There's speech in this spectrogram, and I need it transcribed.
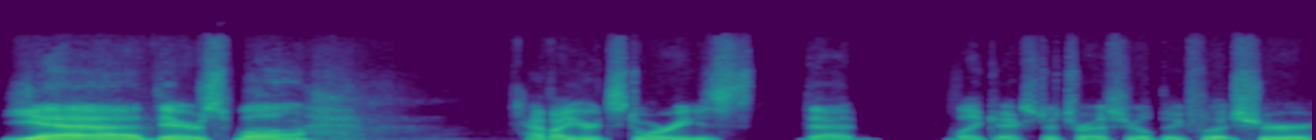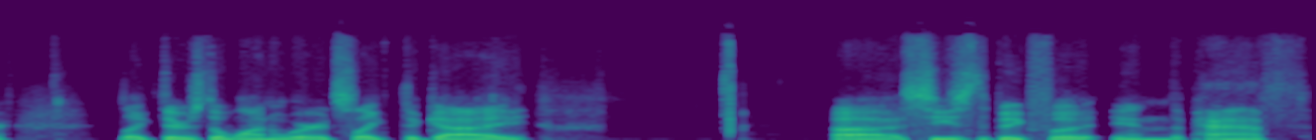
yeah, there's well, have I heard stories that like extraterrestrial Bigfoot? Sure. Like there's the one where it's like the guy uh, sees the Bigfoot in the path.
